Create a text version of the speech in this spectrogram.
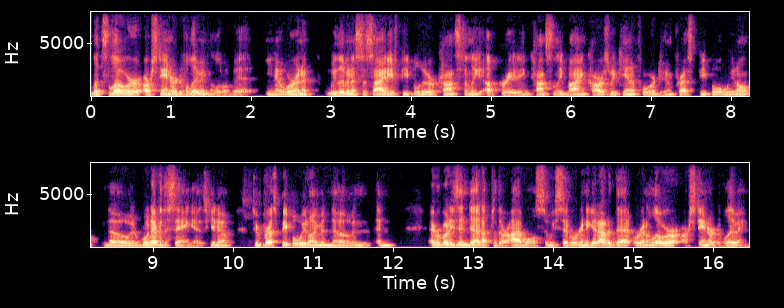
let's lower our standard of living a little bit. You know, we're in a we live in a society of people who are constantly upgrading, constantly buying cars we can't afford to impress people we don't know, or whatever the saying is. You know, to impress people we don't even know, and and everybody's in debt up to their eyeballs. So we said we're going to get out of debt. We're going to lower our standard of living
